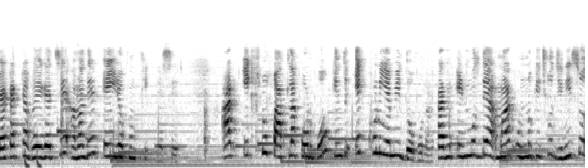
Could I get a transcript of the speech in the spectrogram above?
ব্যাটারটা হয়ে গেছে আমাদের এই রকম থিকনেসের আর একটু পাতলা করব, কিন্তু এক্ষুনি আমি দেবো না, কারণ এর মধ্যে আমার অন্য কিছু জিনিসও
